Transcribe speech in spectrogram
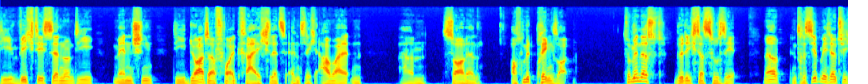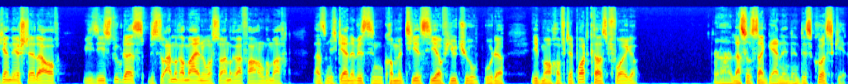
die wichtig sind und die Menschen, die dort erfolgreich letztendlich arbeiten ähm, sollen, auch mitbringen sollten. Zumindest würde ich das so sehen. Na, interessiert mich natürlich an der Stelle auch, wie siehst du das? Bist du anderer Meinung? Hast du andere Erfahrungen gemacht? Lass mich gerne wissen, kommentier es hier auf YouTube oder eben auch auf der Podcast-Folge. Lass uns da gerne in den Diskurs gehen.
